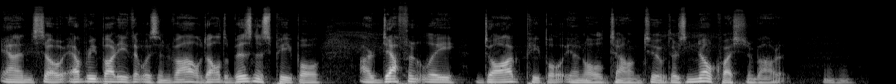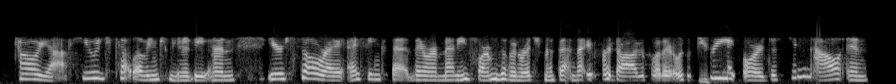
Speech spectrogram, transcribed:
And so everybody that was involved, all the business people, are definitely dog people in Old Town too. There's no question about it. Mm-hmm. Oh yeah, huge pet loving community, and you're so right. I think that there were many forms of enrichment that night for dogs, whether it was a mm. treat or just getting out and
